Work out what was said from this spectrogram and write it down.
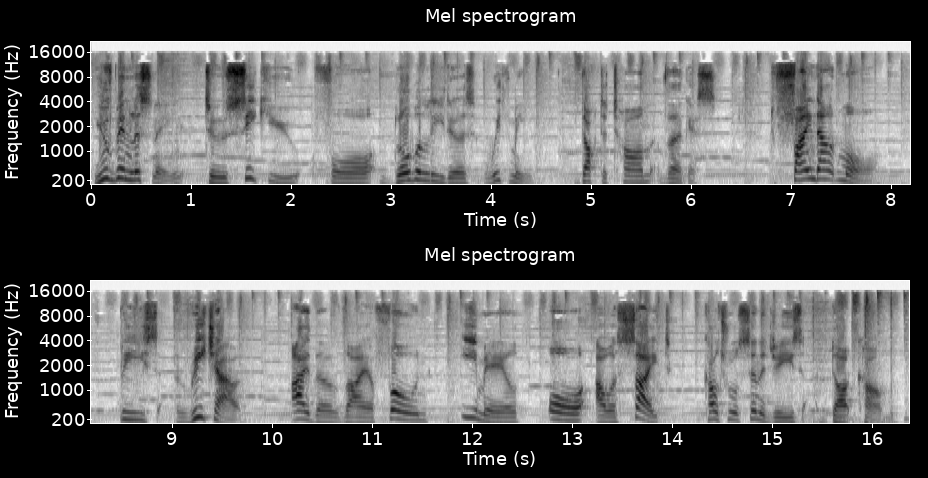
You've been listening to CQ for Global Leaders with me, Dr. Tom Verghese. To find out more, please reach out either via phone, email, or our site, culturalsynergies.com.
